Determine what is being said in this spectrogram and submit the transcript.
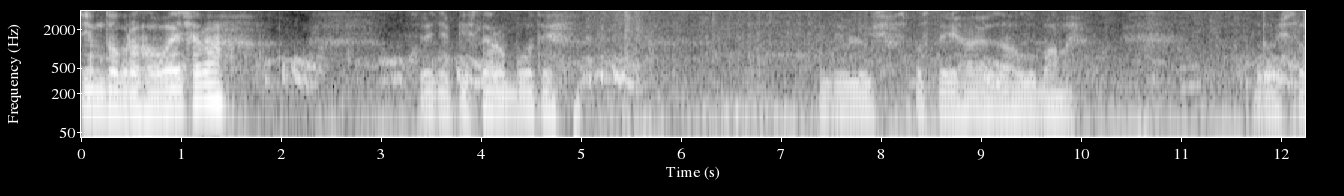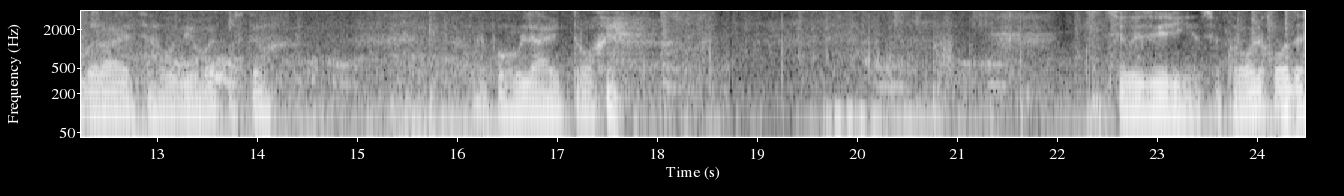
Всім доброго вечора. Сьогодні після роботи дивлюсь, спостерігаю за голубами. Дощ собирається, голубів випустив. Хай погуляють трохи. Цілий звірінець. Кроль ходить.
